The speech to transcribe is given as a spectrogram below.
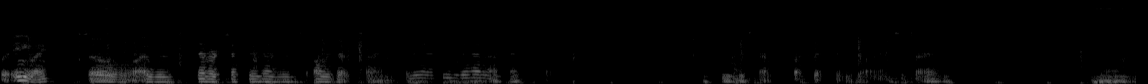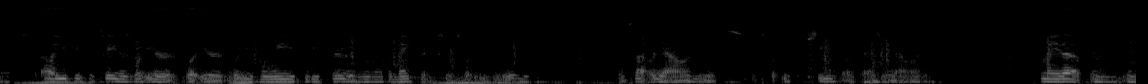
But anyway, so I was never accepted. I was always outside. So yeah, they, they have outside. Let's see just how fucked up things are in society. You know, it's- all you people see is what you're, what you're, what you believe to be true. You know, the Matrix is what you believe. It's not reality. It's it's what you perceive of as reality. It's made up in, in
